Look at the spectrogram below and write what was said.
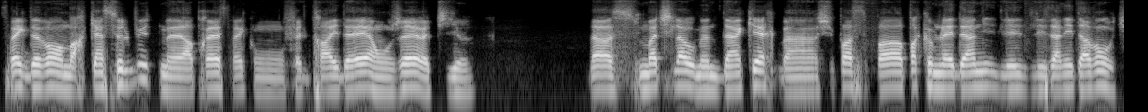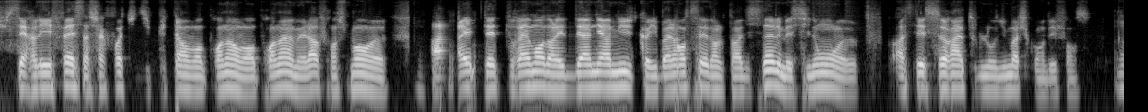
C'est vrai que devant, on marque un seul but, mais après, c'est vrai qu'on fait le travail derrière, on gère, et puis, euh, ce match-là, ou même Dunkerque, ben, je sais pas, c'est pas, pas comme l'année dernière, les, les années d'avant où tu serres les fesses, à chaque fois, tu te dis, putain, on va en prendre un, on va en prendre un, mais là, franchement, euh, peut-être vraiment dans les dernières minutes quand il balançait dans le temps additionnel, mais sinon, euh, assez serein tout le long du match, quoi, en défense. Ouais,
